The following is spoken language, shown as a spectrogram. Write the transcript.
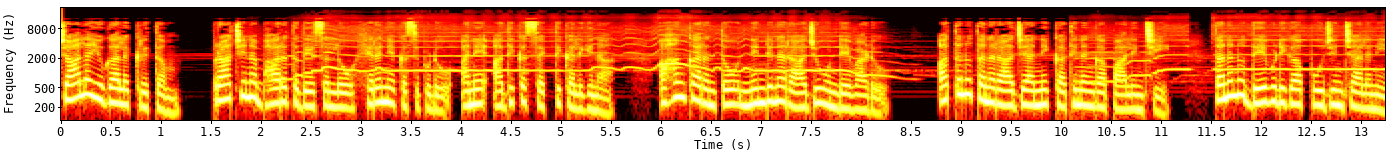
చాలా యుగాల క్రితం ప్రాచీన భారతదేశంలో హిరణ్యకశిపుడు అనే అధిక శక్తి కలిగిన అహంకారంతో నిండిన రాజు ఉండేవాడు. అతను తన రాజ్యాన్ని కఠినంగా పాలించి తనను దేవుడిగా పూజించాలని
